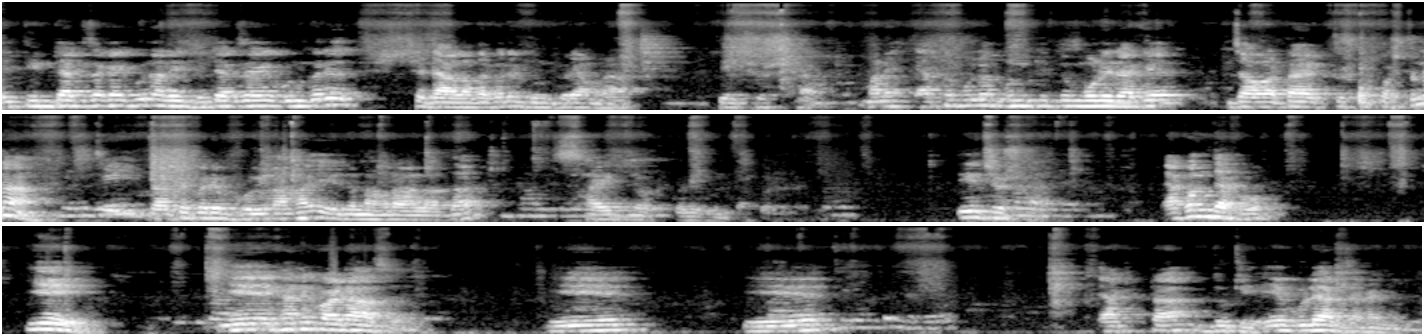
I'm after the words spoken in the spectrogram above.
এই তিনটা এক জায়গায় গুণ আর এই দুটা এক জায়গায় গুণ করে সেটা আলাদা করে গুণ করে আমরা তিনশো ষাট মানে এতগুলো গুণ কিন্তু মনে রাখে যাওয়াটা একটু কষ্ট না? যাতে করে ভুল না হয় এই জন্য আমরা আলাদা সাইড নোট করে গুণটা করে তিনশো ষাট এখন দেখো ইয়ে ইয়ে এখানে কয়টা আছে? এ এ একটা দুটি। এ বলে এক জায়গায় নেবে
